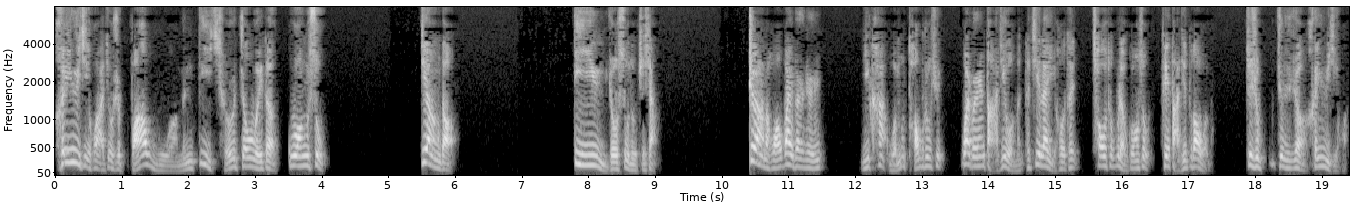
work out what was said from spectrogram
黑域计划就是把我们地球周围的光速。降到第一宇宙速度之下，这样的话，外边的人一看我们逃不出去，外边人打击我们，他进来以后他超脱不了光速，他也打击不到我们，这是就是叫黑域计划。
